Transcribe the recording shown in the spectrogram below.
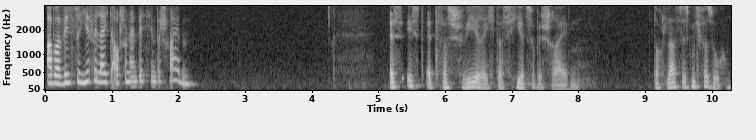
Aber willst du hier vielleicht auch schon ein bisschen beschreiben? Es ist etwas schwierig, das hier zu beschreiben. Doch lass es mich versuchen.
